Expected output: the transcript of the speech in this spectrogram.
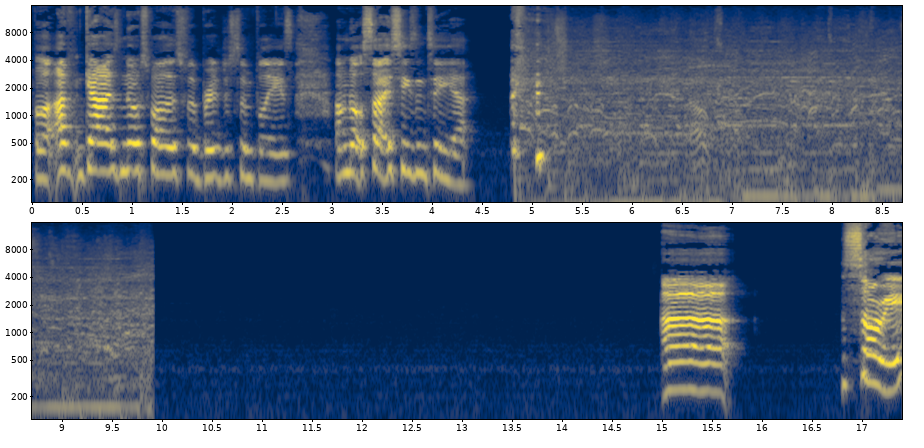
but I've guys no spoilers for Bridgerton, please. I'm not started season two yet. sorry.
